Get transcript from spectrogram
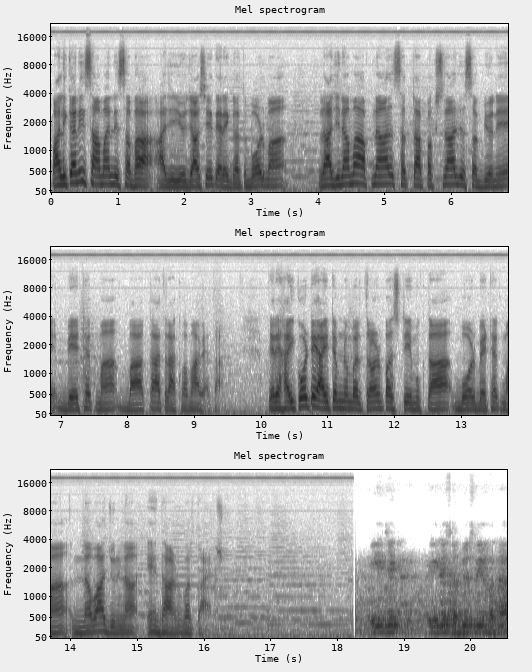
પાલિકાની સામાન્ય સભા આજે યોજાશે ત્યારે ગત બોર્ડમાં રાજીનામા આપનાર સત્તા પક્ષના જ સભ્યોને બેઠકમાં બાકાત રાખવામાં આવ્યા હતા. ત્યારે હાઈકોર્ટે આઇટમ નંબર ત્રણ પર સ્ટે મૂકતા બોર્ડ બેઠકમાં નવા જૂનીના એંધાણ વર્તાયા છે. એ જે એ જે સભ્યશ્રીઓ હતા,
